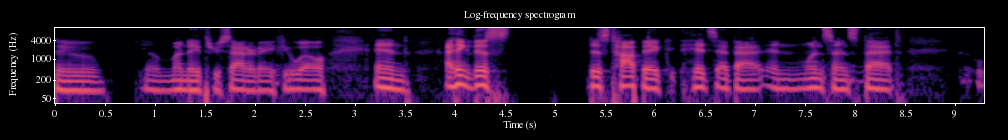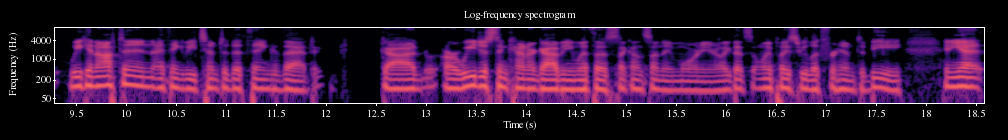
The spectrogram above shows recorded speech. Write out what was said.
to you know Monday through Saturday, if you will, and I think this this topic hits at that in one sense that we can often, I think, be tempted to think that God, or we just encounter God being with us like on Sunday morning, or like that's the only place we look for Him to be. And yet,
